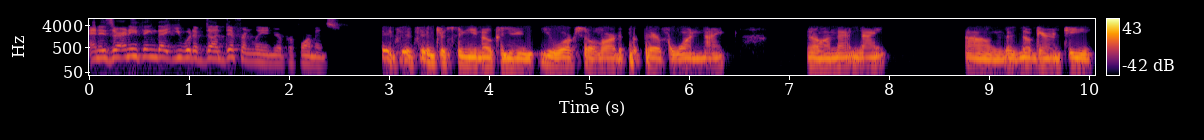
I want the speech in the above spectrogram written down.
And is there anything that you would have done differently in your performance? It's, it's interesting, you know, because you, you work so hard to prepare for one night. You know, on that night, um, there's no guarantee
